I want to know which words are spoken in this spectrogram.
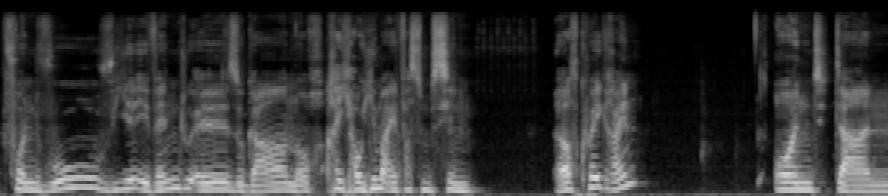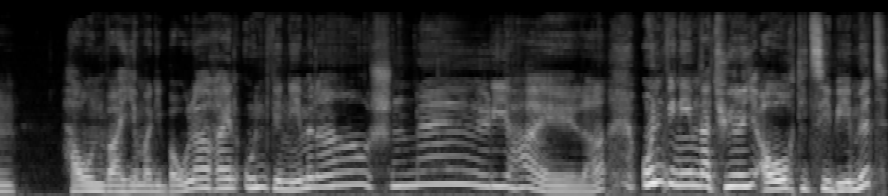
von wo wir eventuell sogar noch... Ach, ich hau hier mal einfach so ein bisschen Earthquake rein. Und dann hauen wir hier mal die Bowler rein. Und wir nehmen auch schnell die Heiler. Und wir nehmen natürlich auch die CB mit.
